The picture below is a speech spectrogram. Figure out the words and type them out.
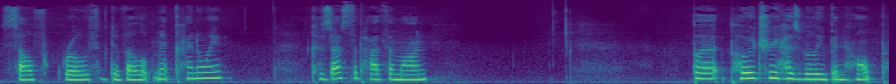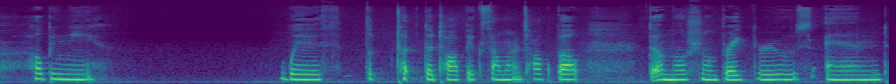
self growth development kind of way because that's the path I'm on. But poetry has really been help helping me with the t- the topics I want to talk about, the emotional breakthroughs and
